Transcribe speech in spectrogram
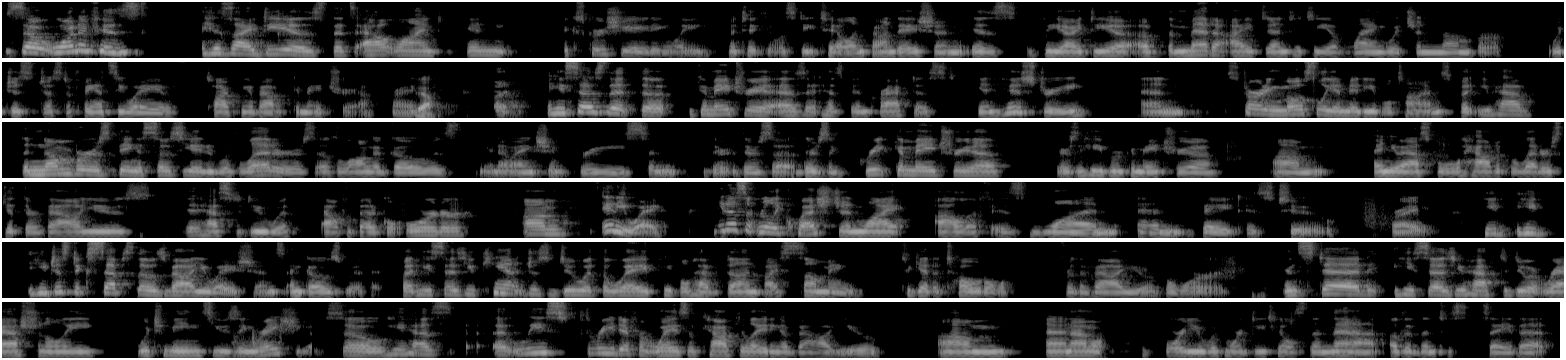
so one of his his ideas that's outlined in excruciatingly meticulous detail and foundation is the idea of the meta identity of language and number which is just a fancy way of talking about gematria right yeah but he says that the gematria as it has been practiced in history and starting mostly in medieval times but you have the numbers being associated with letters as long ago as you know ancient Greece, and there, there's a there's a Greek gematria, there's a Hebrew gematria, um, and you ask, well, how do the letters get their values? It has to do with alphabetical order. Um, anyway, he doesn't really question why Aleph is one and Beit is two, right? He he he just accepts those valuations and goes with it. But he says you can't just do it the way people have done by summing to get a total for the value of a word. Instead, he says you have to do it rationally, which means using ratios. So he has at least three different ways of calculating a value. Um, and I won't bore you with more details than that, other than to say that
